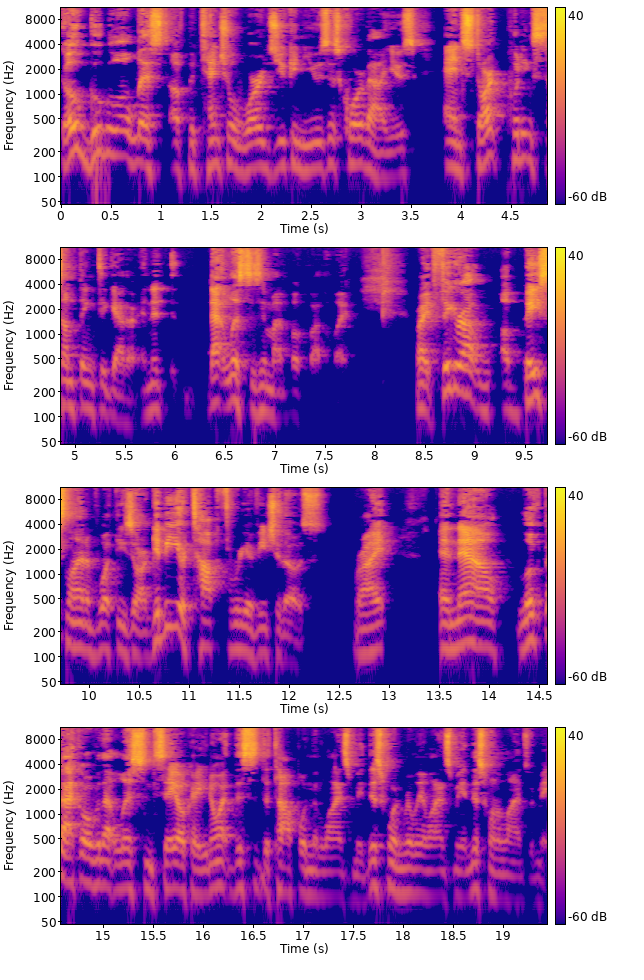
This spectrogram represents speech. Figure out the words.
Go Google a list of potential words you can use as core values and start putting something together. And it, that list is in my book, by the way, right? Figure out a baseline of what these are. Give me your top three of each of those, right? And now look back over that list and say, okay, you know what? This is the top one that aligns with me. This one really aligns with me, and this one aligns with me.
